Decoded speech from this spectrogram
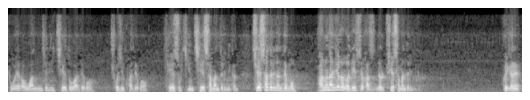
교회가 완전히 제도화되고 조직화되고 계속적인 제사만 드리니까 제사 드리는데 뭐 방언할 여가 어디 있어요? 가서 늘 제사만 드리니까. 그러니까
